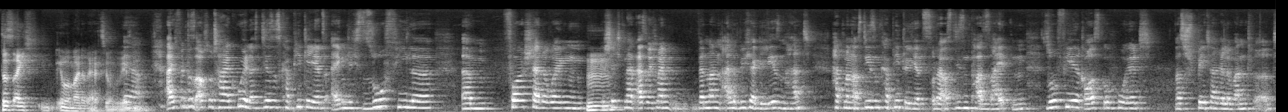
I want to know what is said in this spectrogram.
Das ist eigentlich immer meine Reaktion gewesen. Ja, aber ich finde das auch total cool, dass dieses Kapitel jetzt eigentlich so viele ähm, Foreshadowing-Geschichten hat. Also ich meine, wenn man alle Bücher gelesen hat, hat man aus diesem Kapitel jetzt oder aus diesen paar Seiten so viel rausgeholt, was später relevant wird.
